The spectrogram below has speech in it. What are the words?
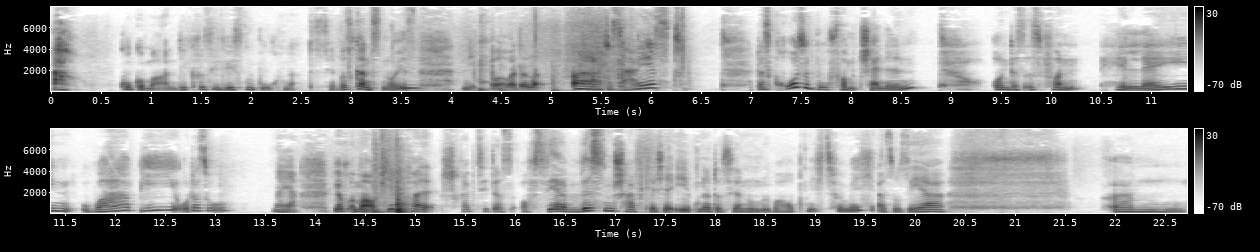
Ach, gucke mal an, die Chrissy liest ein Buch. Ne? Das ist ja was ganz Neues. Nee, aber mal. Ah, das heißt, das große Buch vom Channeln und das ist von Helene Wabi oder so. Naja, wie auch immer, auf jeden Fall schreibt sie das auf sehr wissenschaftlicher Ebene. Das ist ja nun überhaupt nichts für mich. Also sehr ähm,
